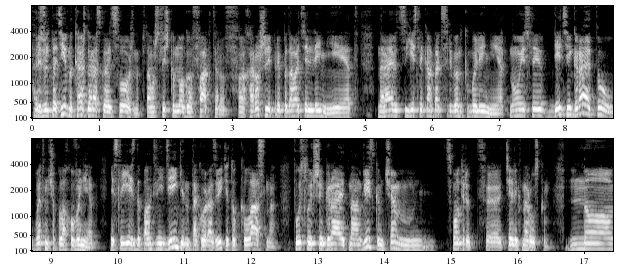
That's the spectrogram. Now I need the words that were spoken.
результативно, каждый раз сказать сложно, потому что слишком много факторов. Хороший ли преподаватель или нет, нравится, есть ли контакт с ребенком или нет. Ну, если дети играют, то в этом ничего плохого нет. Если есть дополнительные деньги на такое развитие, то классно. Пусть лучше играет на английском, чем um, смотрят э, телек на русском. Но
